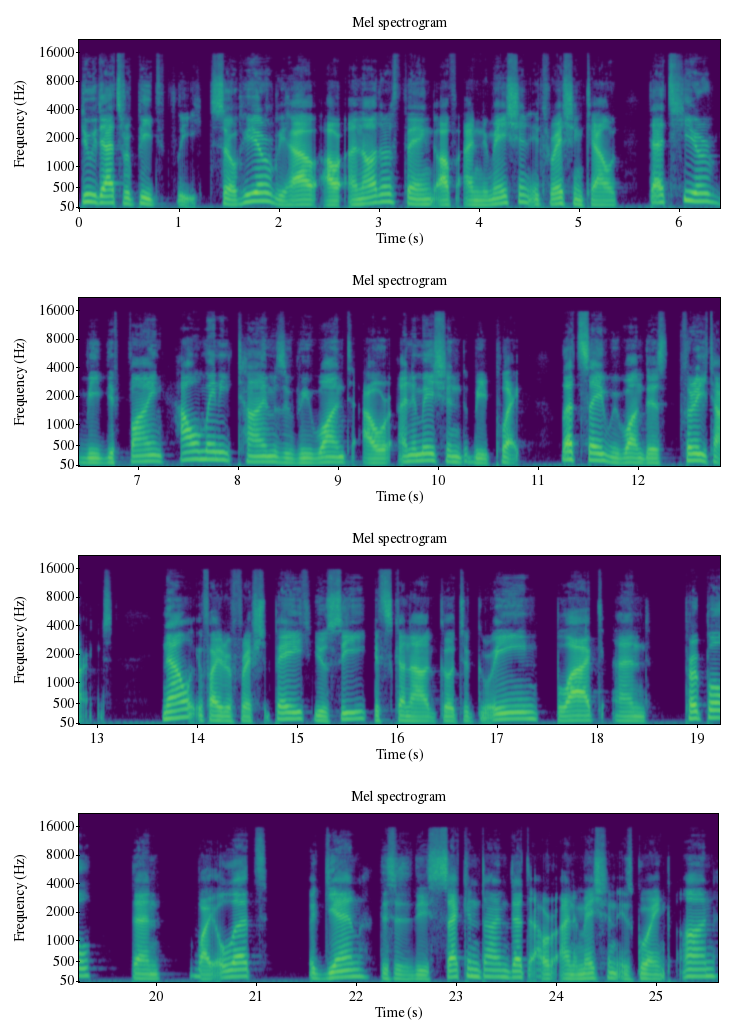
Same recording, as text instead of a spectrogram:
do that repeatedly? So here we have our another thing of animation iteration count that here we define how many times we want our animation to be played. Let's say we want this three times. Now, if I refresh the page, you see it's gonna go to green, black, and purple, then violet. Again, this is the second time that our animation is going on.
